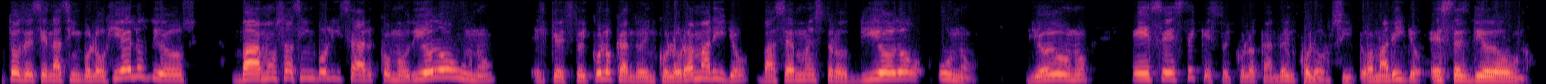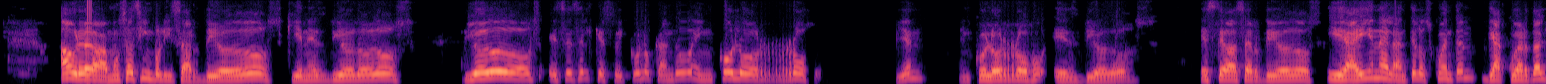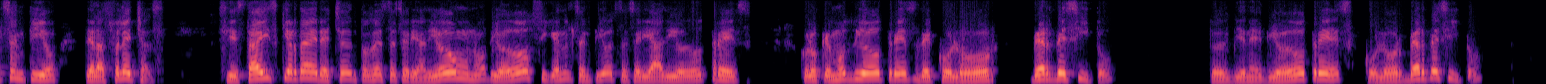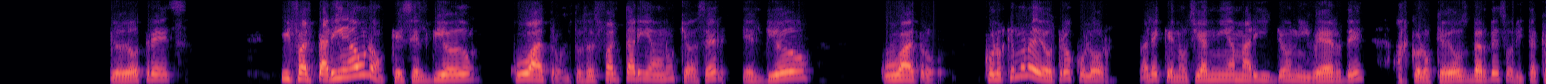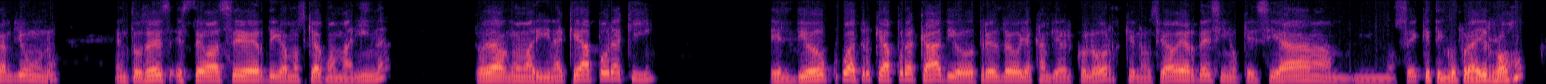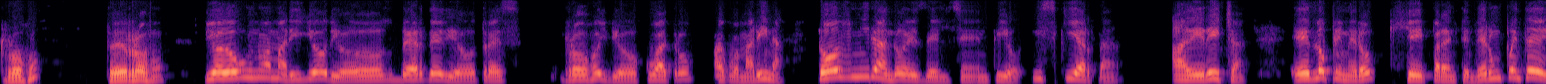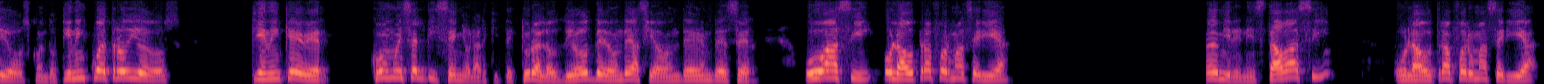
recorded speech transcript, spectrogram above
Entonces, en la simbología de los diodos, vamos a simbolizar como diodo 1, el que estoy colocando en color amarillo, va a ser nuestro diodo 1. Diodo 1 es este que estoy colocando en colorcito amarillo. Este es diodo 1. Ahora vamos a simbolizar diodo 2. ¿Quién es diodo 2? Diodo 2, ese es el que estoy colocando en color rojo. Bien, en color rojo es diodo 2. Este va a ser diodo 2. Y de ahí en adelante los cuentan de acuerdo al sentido de las flechas. Si está a izquierda a derecha, entonces este sería diodo 1, diodo 2 sigue en el sentido, este sería diodo 3. Coloquemos diodo 3 de color verdecito. Entonces viene diodo 3, color verdecito. Diodo 3. Y faltaría uno, que es el diodo 4. Entonces faltaría uno que va a ser el diodo 4. Coloquémoslo de otro color, ¿vale? Que no sea ni amarillo ni verde, ah, coloqué dos verdes, ahorita cambio uno. Entonces, este va a ser, digamos que aguamarina. Entonces, aguamarina queda por aquí. El diodo 4 queda por acá, diodo 3 le voy a cambiar el color, que no sea verde, sino que sea, mm, no sé, que tengo por ahí rojo, rojo. Entonces, rojo. Diodo 1 amarillo, diodo 2 verde, diodo 3 rojo y diodo 4 aguamarina. Todos mirando desde el sentido izquierda a derecha es lo primero que para entender un puente de diodos, cuando tienen cuatro diodos, tienen que ver cómo es el diseño, la arquitectura, los diodos de dónde hacia dónde deben de ser. O así, o la otra forma sería, pues miren, estaba así, o la otra forma sería,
